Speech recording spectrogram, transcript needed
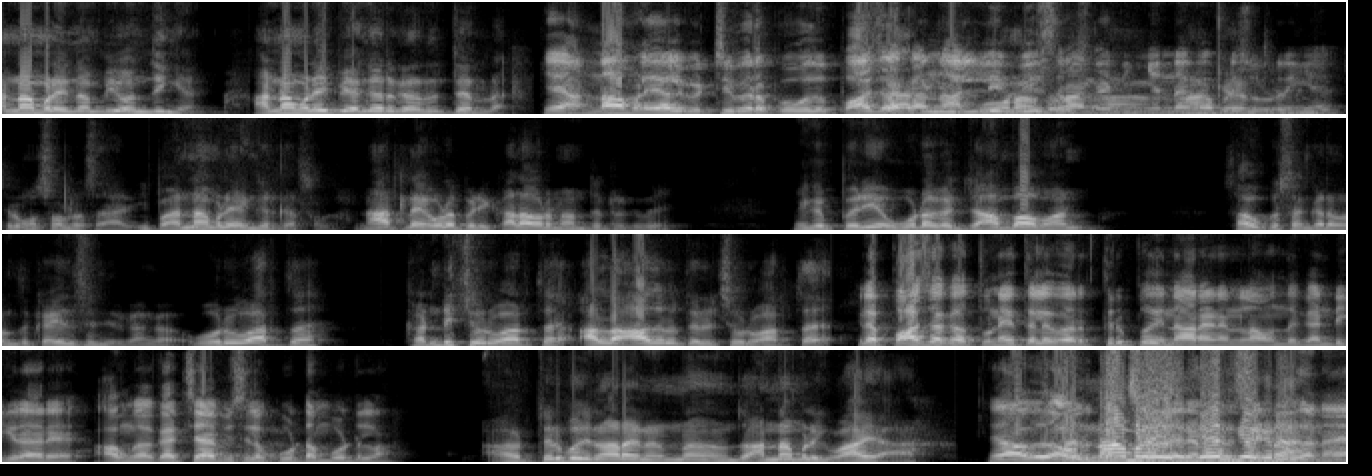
அண்ணாமலை நம்பி வந்தீங்க. அண்ணாமலை இப்போ எங்கே இருக்கிறதுன்னு தெரில ஏன் அண்ணாமலையால் வெற்றி பெற போகுது. பாஜகன்னு அள்ளி போனா வீசுறாங்க. சொல்றேன் நீங்க சார். என்னங்க நான் அப்படி கேட்கிறேன். சொல்றீங்க? நீங்க திரும்ப சொல்கிறேன் சார். இப்போ அண்ணாமலை எங்கே இருக்கா சொல்லுங்கள் நாட்டில் எவ்வளோ பெரிய கலவரம் நடந்துட்டு இருக்குது? மிகப்பெரிய ஊடக ஜாம்பாவான் சவுக்கு சங்கரை வந்து கைது செஞ்சுருக்காங்க. ஒரு வார்த்தை கண்டிச்சு ஒரு வார்த்தை அல்ல ஆதரவு தெரிவிச்சு ஒரு வார்த்தை. இல்ல பாஜக துணைத் தலைவர் திருப்பதி நாராயணன்லாம் வந்து கண்டிக்கிறாரு. அவங்க கட்சி ஆபீஸ்ல கூட்டம் போட்டுலாம். அவர் திருப்பதி நாராயணன்னா வந்து அண்ணாமலைக்கு வாயா? அண்ணாமலை கேக்குறேன். தானே?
